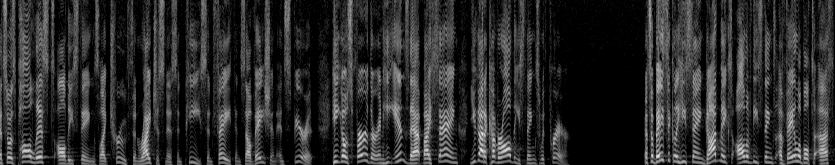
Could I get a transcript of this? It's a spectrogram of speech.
And so, as Paul lists all these things like truth and righteousness and peace and faith and salvation and spirit, he goes further and he ends that by saying, You got to cover all these things with prayer. And so basically, he's saying God makes all of these things available to us,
